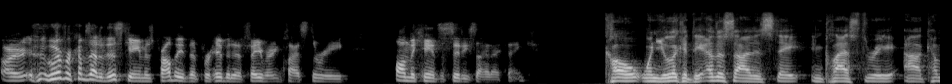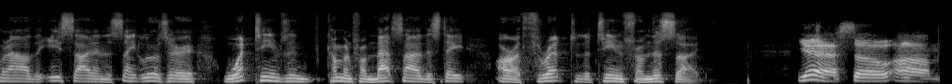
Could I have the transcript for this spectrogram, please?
are whoever comes out of this game is probably the prohibitive favorite in class three on the Kansas City side, I think. Cole, when you look at the other side of the state in class three, uh, coming out of the east side in the St. Louis area, what teams in coming from that side of the state are a threat to the teams from this side? Yeah, so um,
